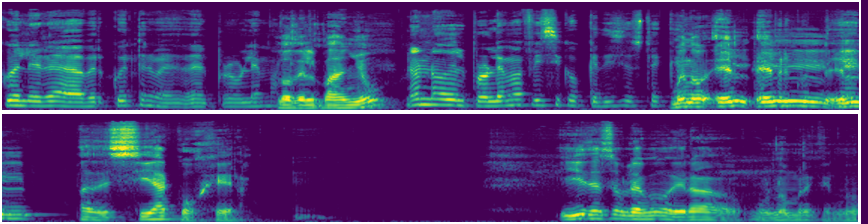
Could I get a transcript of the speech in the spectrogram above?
¿Cuál era? A ver, cuéntenme del problema. Lo del baño, No, no, del problema físico que dice usted. Que Bueno, él, él, él padecía cojera. Y desde luego era un hombre que no...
